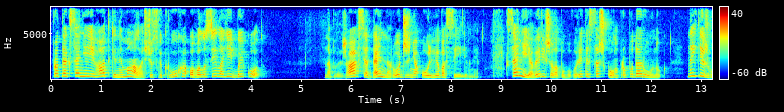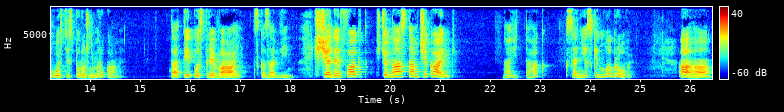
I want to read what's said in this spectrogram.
Проте Ксенія й гадки не мала, що свекруха оголосила їй бойкот. Наближався день народження Ольги Васильівни. Ксенія вирішила поговорити з Сашком про подарунок, не йти ж в гості з порожніми руками. Та ти постривай, сказав він. Ще не факт, що нас там чекають. Навіть так? Ксенія скинула брови. Ага,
